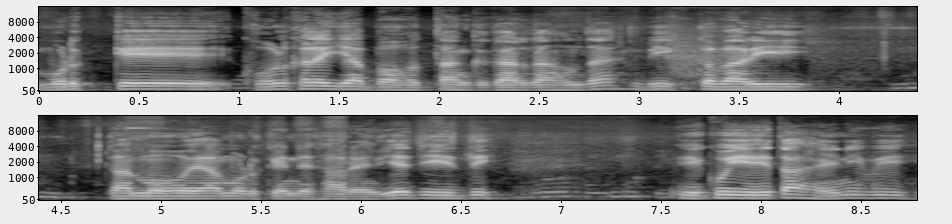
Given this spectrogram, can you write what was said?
ਮੁੜ ਕੇ ਖੋਲ ਖਲਈਆ ਬਹੁਤ ਤੰਗ ਕਰਦਾ ਹੁੰਦਾ ਵੀ ਇੱਕ ਵਾਰੀ ਕੰਮ ਹੋਇਆ, ਮੁੜ ਕੇ ਨੇ ਸਾਰਿਆਂ ਦੀ ਚੀਜ਼ ਦੀ। ਇਹ ਕੋਈ ਇਹ ਤਾਂ ਹੈ ਨਹੀਂ ਵੀ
